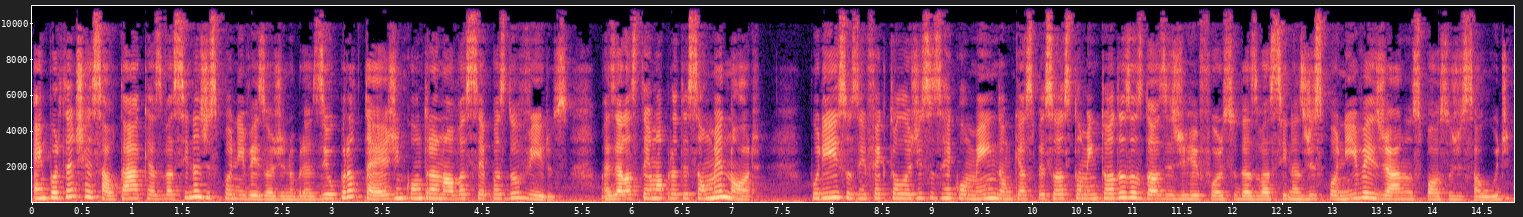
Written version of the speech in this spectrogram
É importante ressaltar que as vacinas disponíveis hoje no Brasil protegem contra novas cepas do vírus, mas elas têm uma proteção menor. Por isso, os infectologistas recomendam que as pessoas tomem todas as doses de reforço das vacinas disponíveis já nos postos de saúde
